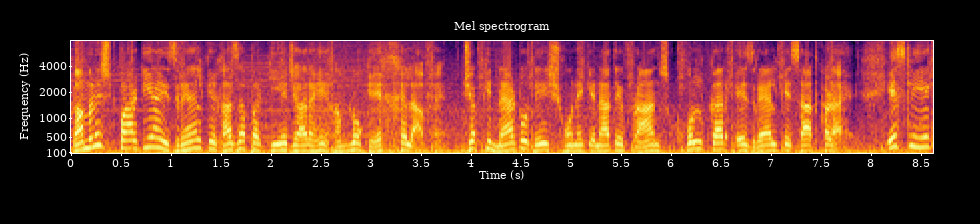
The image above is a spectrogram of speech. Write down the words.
कम्युनिस्ट पार्टियाँ इसराइल के गाजा पर किए जा रहे हमलों के खिलाफ हैं, जबकि नाटो देश होने के नाते फ्रांस खुलकर इसराइल के साथ खड़ा है। इसलिए एक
